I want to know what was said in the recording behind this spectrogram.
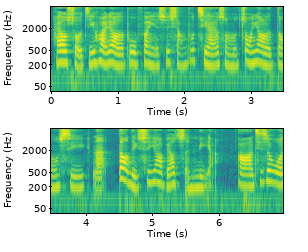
还有手机坏掉的部分，也是想不起来有什么重要的东西。那到底是要不要整理啊？”好啊，其实我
